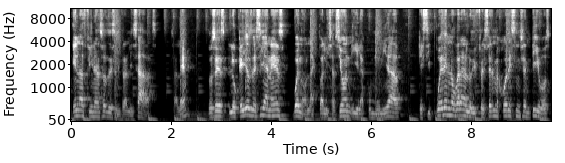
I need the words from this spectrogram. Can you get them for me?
en las finanzas descentralizadas. ¿Sale? Entonces, lo que ellos decían es, bueno, la actualización y la comunidad, que si pueden lograrlo y ofrecer mejores incentivos,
